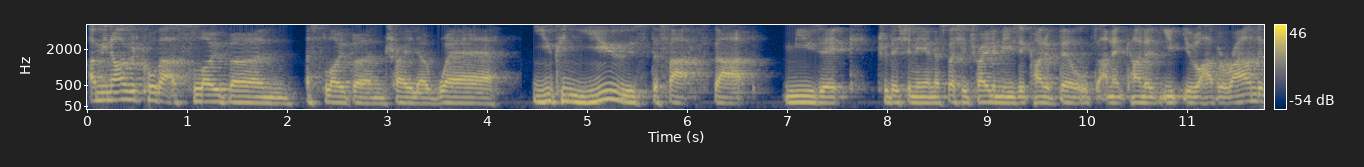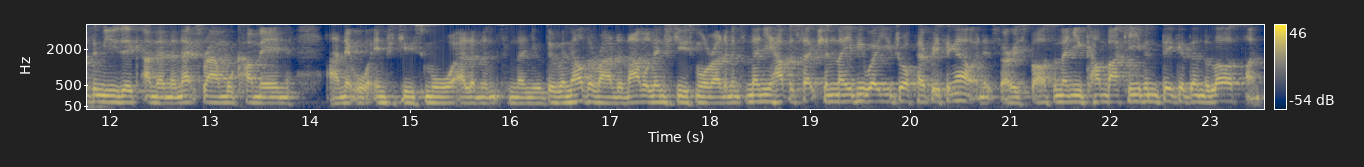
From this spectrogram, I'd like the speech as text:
I mean, I would call that a slow burn, a slow burn trailer where you can use the fact that music traditionally and especially trailer music kind of builds and it kind of you, you'll have a round of the music and then the next round will come in and it will introduce more elements and then you'll do another round and that will introduce more elements and then you have a section maybe where you drop everything out and it's very sparse and then you come back even bigger than the last time.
